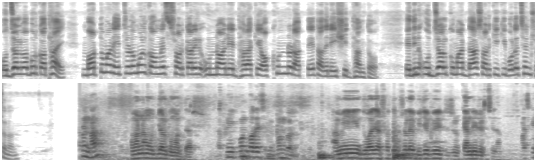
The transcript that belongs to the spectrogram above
উজ্জ্বলবাবুর কথায় বর্তমানে তৃণমূল কংগ্রেস সরকারের উন্নয়নের ধারাকে অক্ষুণ্ণ রাখতে তাদের এই সিদ্ধান্ত। এদিন উজ্জ্বল কুমার দাস আর কি কি বলেছেন শুনুন। আপনার নাম? আমার নাম উজ্জ্বল কুমার দাস। আপনি কোন পদে ছিলেন? কোন দল থেকে? আমি দুহাজার সতেরো সালে বিজেপির ক্যান্ডিডেট ছিলাম। আজকে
